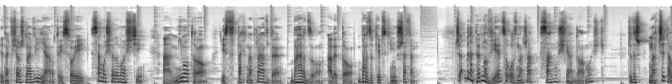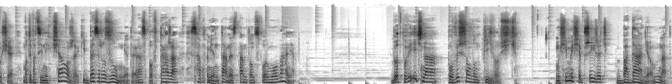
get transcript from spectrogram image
Jednak wciąż nawija o tej swojej samoświadomości, a mimo to jest tak naprawdę bardzo, ale to bardzo kiepskim szefem. Czy aby na pewno wie, co oznacza samoświadomość? Czy też naczytał się motywacyjnych książek i bezrozumnie teraz powtarza zapamiętane stamtąd sformułowania? By odpowiedzieć na powyższą wątpliwość, musimy się przyjrzeć badaniom nad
